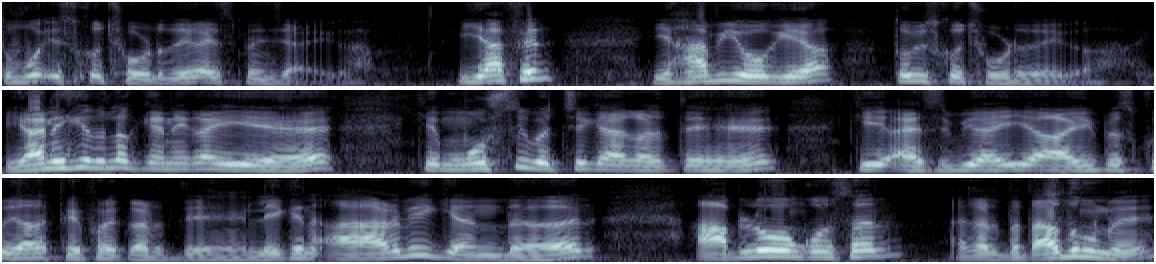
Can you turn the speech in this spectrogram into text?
तो वो इसको छोड़ देगा, इसमें जाएगा। या फिर यहाँ भी हो गया तो इसको छोड़ देगा। यानी कि मतलब कहने का ये है कि मोस्टली बच्चे क्या करते हैं कि एसबीआई या आई को ज़्यादा प्रेफर करते हैं। लेकिन आरबी के अंदर आप लोगों को, सर, अगर बता दूँ मैं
